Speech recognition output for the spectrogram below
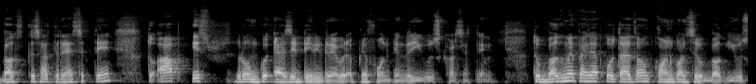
बग्स के साथ रह सकते हैं तो आप इस रोम को एज ए डेली ड्राइवर अपने फ़ोन के अंदर यूज़ कर सकते हैं। तो बग मैं पहले आपको बताता हूँ कौन कौन से बग यूज़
